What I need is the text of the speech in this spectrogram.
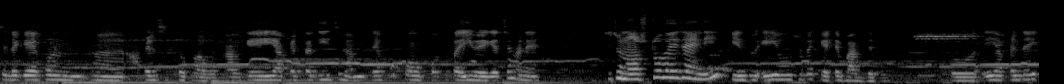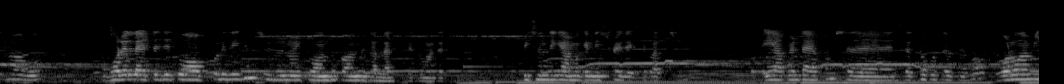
ছেলেকে এখন আপেল সিদ্ধ খাওয়াবো। কালকে এই আপেলটা দিয়েছিলাম, দেখো কতটা ই হয়ে গেছে মানে কিছু নষ্ট হয়ে যায়নি, কিন্তু এই অংশটা কেটে বাদ দেবো। তো এই আপেলটাই খাওয়াবো। ঘরের লাইটটা যেহেতু অফ করে দিয়েছেন সেই জন্য একটু অন্ধকার অন্ধকার লাগছে তোমাদের। পিছন দিকে আমাকে নিশ্চয়ই দেখতে পাচ্ছ। তো এই আপেলটা এখন সেদ্ধ করতে দেবো। বরং আমি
